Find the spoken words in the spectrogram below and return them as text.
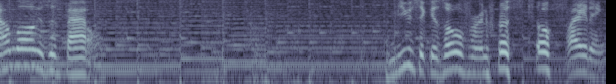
How long is this battle? The music is over and we're still fighting.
